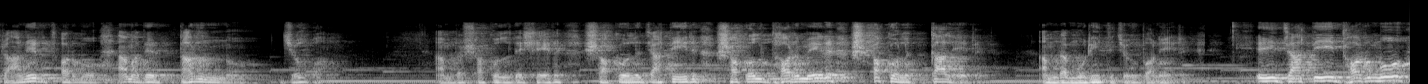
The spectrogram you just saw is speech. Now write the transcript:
প্রাণের ধর্ম আমাদের তারুণ্য, যৌবন। আমরা সকল দেশের, সকল জাতির, সকল ধর্মের, সকল কালের, আমরা মরিদ যৌবনের এই জাতি, ধর্ম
